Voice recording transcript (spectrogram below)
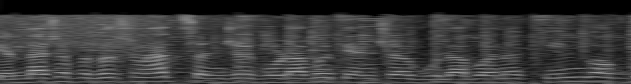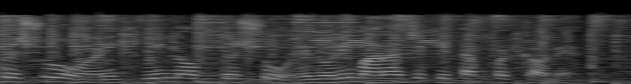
यंदाच्या प्रदर्शनात संजय घोडावत यांच्या गुलाबानं किंग ऑफ द शो आणि क्वीन ऑफ द शो हे दोन्ही मानाचे किताब पटकावले आहेत.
